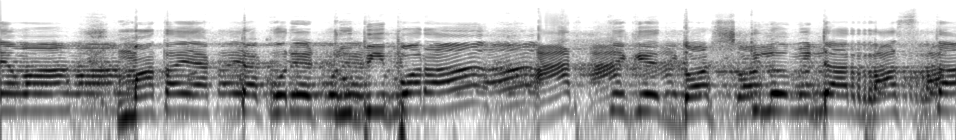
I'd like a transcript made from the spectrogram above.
নেওয়া, মাথায় একটা করে টুপি পরা, আট থেকে দশ কিলোমিটার রাস্তা,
